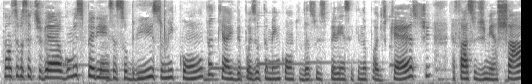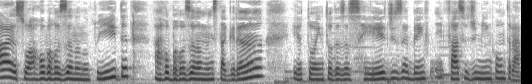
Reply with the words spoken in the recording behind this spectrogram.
Então, se você tiver alguma experiência sobre isso, me conta, que aí depois eu também conto da sua experiência aqui no podcast. É fácil de me achar, eu sou arroba Rosana no Twitter, arroba Rosana no Instagram, eu estou em todas as redes, é bem fácil de me encontrar,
